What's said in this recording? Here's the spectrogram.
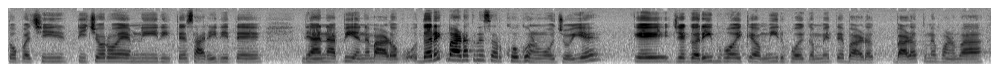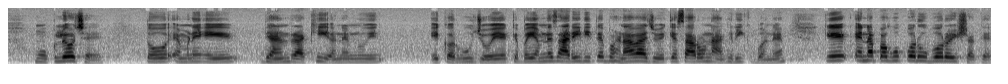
તો પછી ટીચરો એમની રીતે સારી રીતે ધ્યાન આપી અને બાળકો, દરેક બાળકને સરખો ગણવો જોઈએ કે જે ગરીબ હોય કે અમીર હોય, ગમે તે બાળક, બાળકને ભણવા મોકલ્યો છે, તો એમણે એ ધ્યાન રાખી અને એમનું એ કરવું જોઈએ કે ભાઈ એમને સારી રીતે ભણાવવા જોઈએ કે સારો નાગરિક બને, કે એના પગ ઉપર ઊભો રહી શકે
